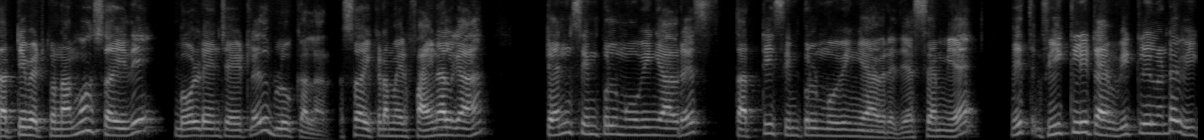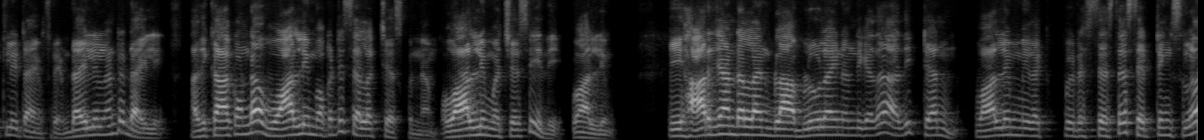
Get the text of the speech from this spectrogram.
థర్టీ పెట్టుకున్నాము. సో ఇది బోల్డ్ ఏం చేయట్లేదు బ్లూ కలర్. సో ఇక్కడ మీరు ఫైనల్గా ten simple moving average thirty simple moving average SMA with weekly time వీక్లీలో అంటే వీక్లీ టైం ఫ్రేమ్ డైలీలు అంటే డైలీ. అది కాకుండా వాల్యూమ్ ఒకటి సెలెక్ట్ చేసుకున్నాం. వాల్యూమ్ వచ్చేసి ఇది వాల్యూమ్. ఈ హార్జాంటల్ లైన్ బ్లా బ్లూ లైన్ ఉంది కదా అది టెన్. వాల్యూమ్ మీద ప్రెస్ చేస్తే సెట్టింగ్స్లో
